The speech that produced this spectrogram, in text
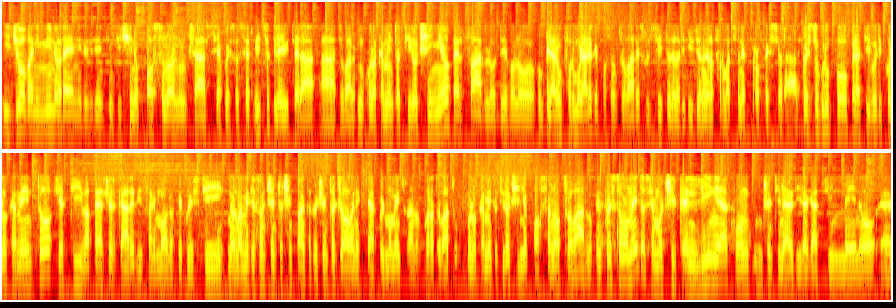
I giovani minorenni residenti in Ticino possono annunciarsi a questo servizio che li aiuterà a trovare un collocamento a tirocinio. Per farlo devono compilare un formulario che possono trovare sul sito della divisione della formazione professionale. Questo gruppo operativo di collocamento si attiva per cercare di fare in modo che questi, normalmente sono 150-200 giovani che a quel momento non hanno ancora trovato un collocamento a tirocinio, possano trovarlo. In questo momento siamo circa in linea con un centinaio di ragazzi in meno eh,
